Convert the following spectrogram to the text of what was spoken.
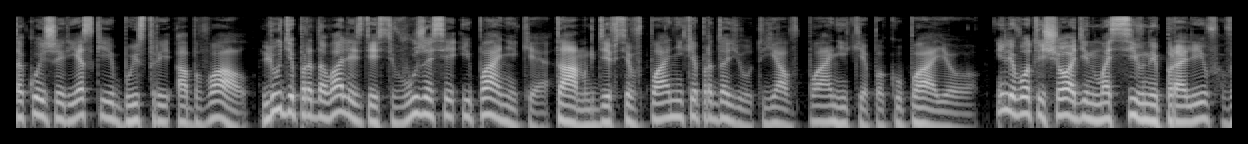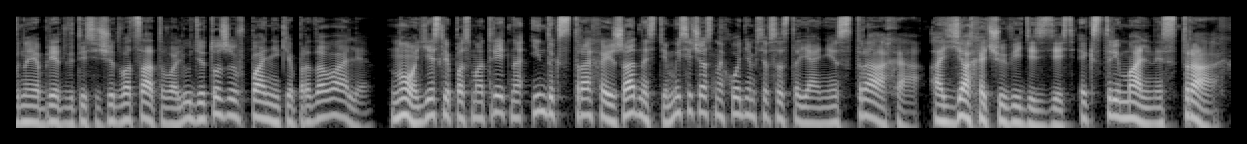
Такой же резкий и быстрый обвал. Люди продавали здесь в ужасе ужасе и панике. Там, где все в панике продают, я в панике покупаю. Или вот еще один массивный пролив в ноябре 2020 -го. Люди тоже в панике продавали. Но если посмотреть на индекс страха и жадности, мы сейчас находимся в состоянии страха. А я хочу видеть здесь экстремальный страх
